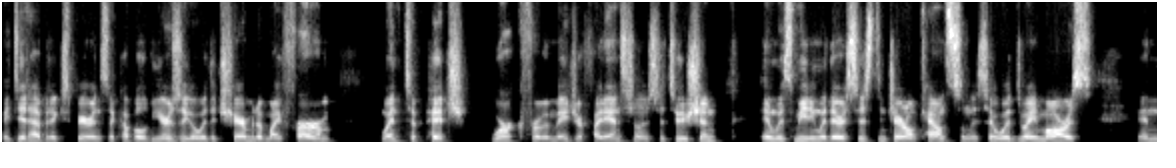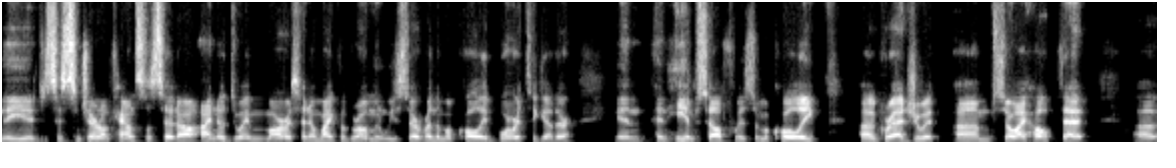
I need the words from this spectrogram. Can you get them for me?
I did have an experience a couple of years ago where the chairman of my firm went to pitch work from a major financial institution and was meeting with their assistant general counsel. And they said, well, Duane Morris. And the assistant general counsel said, oh, I know Duane Morris. I know Michael Groman. We serve on the Macaulay board together. And, and he himself was a Macaulay uh, graduate. Um, so I hope that uh,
